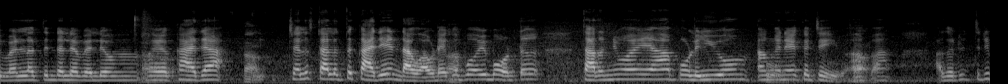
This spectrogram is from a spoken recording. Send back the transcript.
വെള്ളത്തിന്റെ ലെവലും കര ചില സ്ഥലത്ത് കരയുണ്ടാവും. അവിടെയൊക്കെ പോയി ബോട്ട് തറഞ്ഞു പോയാൽ പൊളിയും അങ്ങനെയൊക്കെ ചെയ്യും. അപ്പം അതൊരു ഇത്തിരി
